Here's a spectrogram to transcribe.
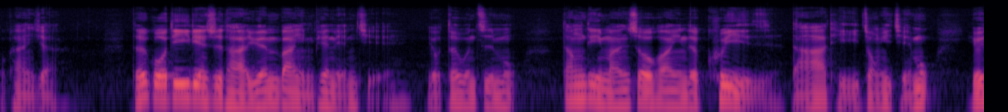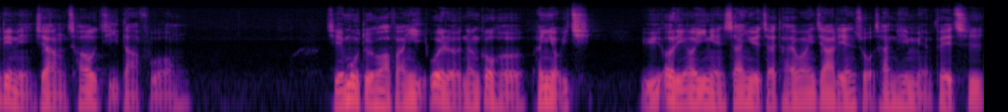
我看一下，德国第一电视台原版影片连结有德文字幕，当地蛮受欢迎的 quiz 答题综艺节目，有一点点像超级大富翁。节目对话翻译，为了能够和朋友一起，于二零二一年三月在台湾一家连锁餐厅免费吃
